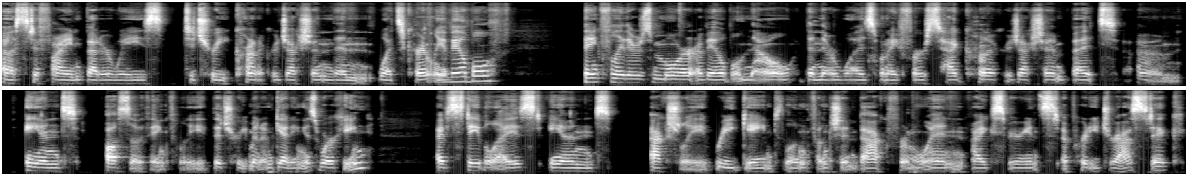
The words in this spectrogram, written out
us to find better ways to treat chronic rejection than what's currently available. Thankfully, there's more available now than there was when I first had chronic rejection, but um, and also thankfully, the treatment I'm getting is working. I've stabilized and actually regained lung function back from when I experienced a pretty drastic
